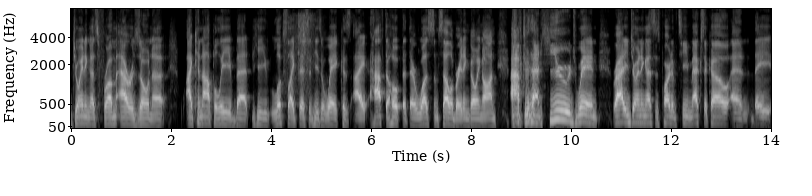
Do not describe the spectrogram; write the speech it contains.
joining us from Arizona. I cannot believe that he looks like this and he's awake because I have to hope that there was some celebrating going on after that huge win. Rowdy joining us as part of Team Mexico, and they,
